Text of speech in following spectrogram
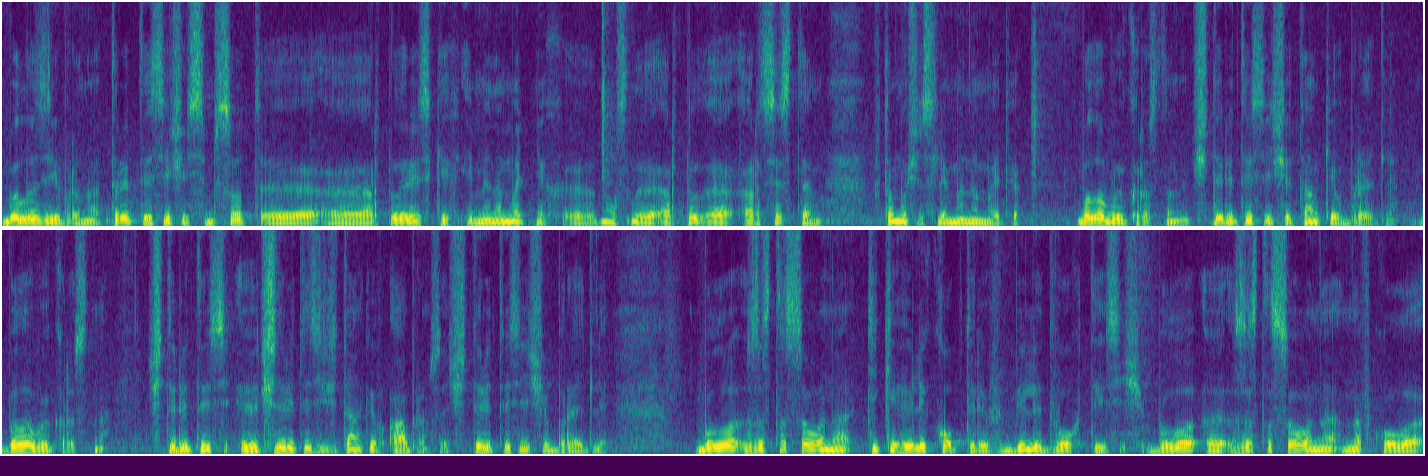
Було зібрано 3700 е, е, артилерійських і мінометних е, ну, арт- артсистем, в тому числі мінометів. Було використано 4 тисячі танків Бредлі. Було використано 4 тисячі, 4 тисячі танків Абрамса, 4 тисячі Бредлі. Було застосовано тільки гелікоптерів біля двох тисяч. Було застосовано навколо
